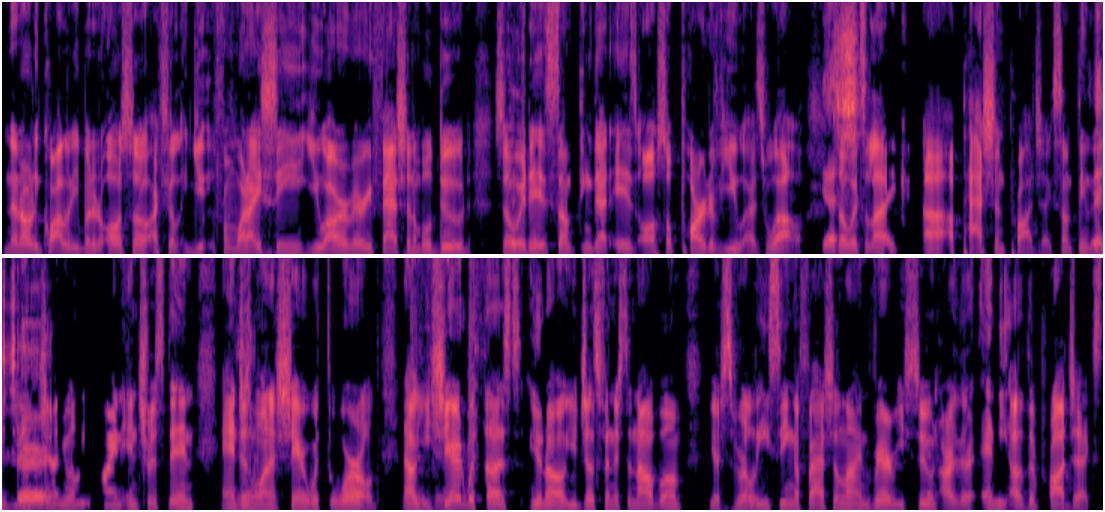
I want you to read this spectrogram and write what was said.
not only quality, but it also I feel like you, from what I see, you are a very fashionable dude. So it is something that is also part of you as well. Yes. So it's like uh, a passion project, something that yes, you sir. genuinely find interest in and just want to share with the world. Now you shared with us, you know, you just finished an album, you're releasing a fashion line very soon. Are there any other projects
